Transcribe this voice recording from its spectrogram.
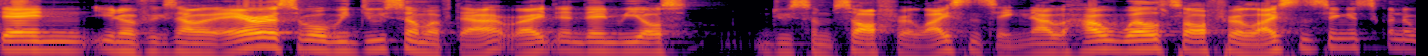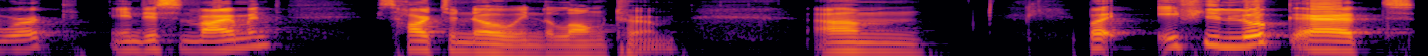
then, you know, for example, Eris, well, we do some of that, right? And then we also do some software licensing. Now, how well software licensing is going to work in this environment, it's hard to know in the long term. Um, but if you look at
